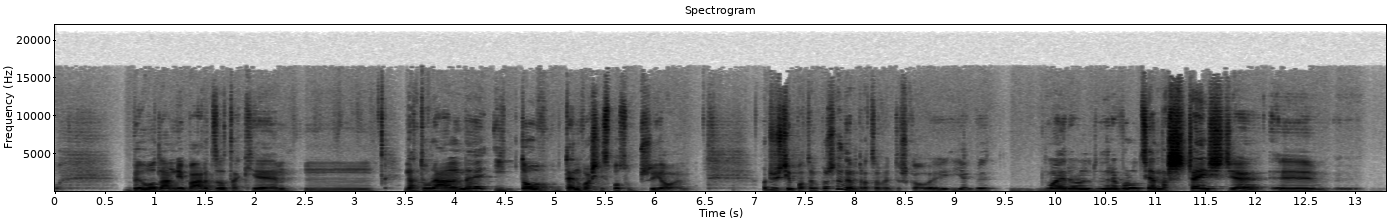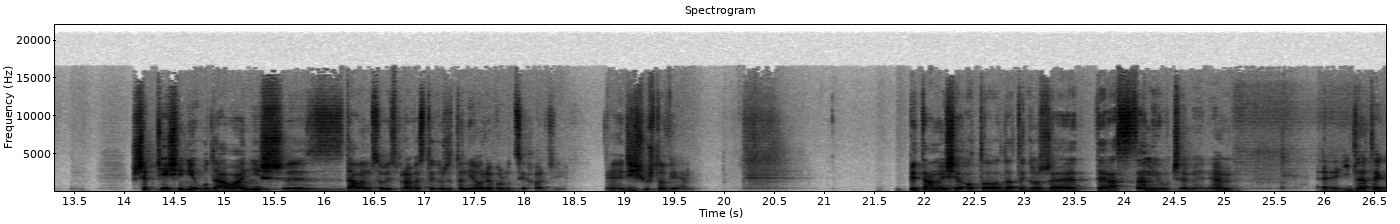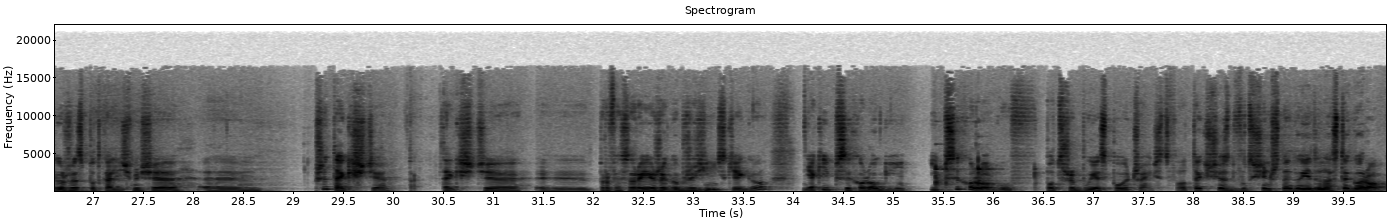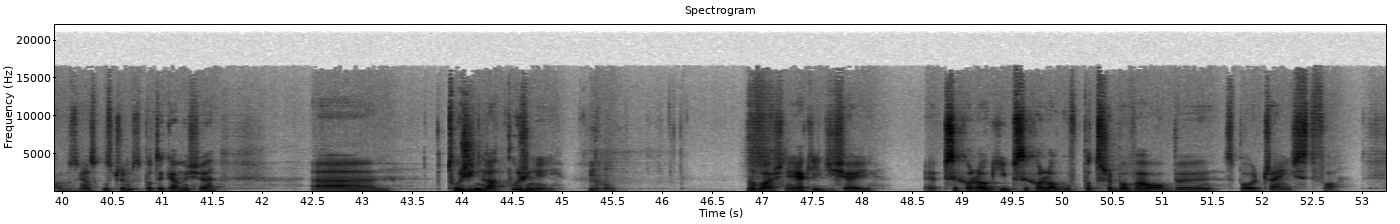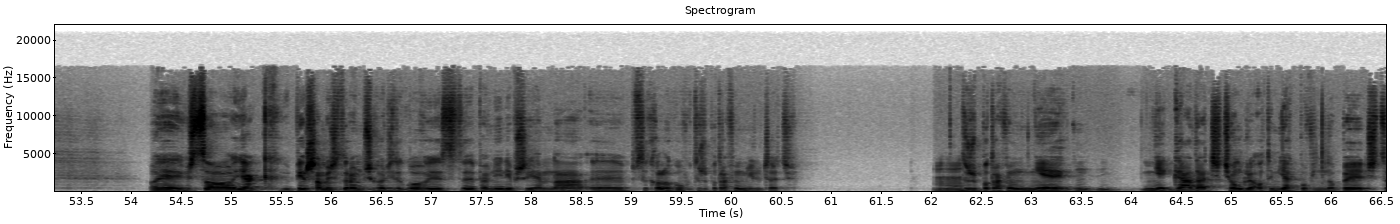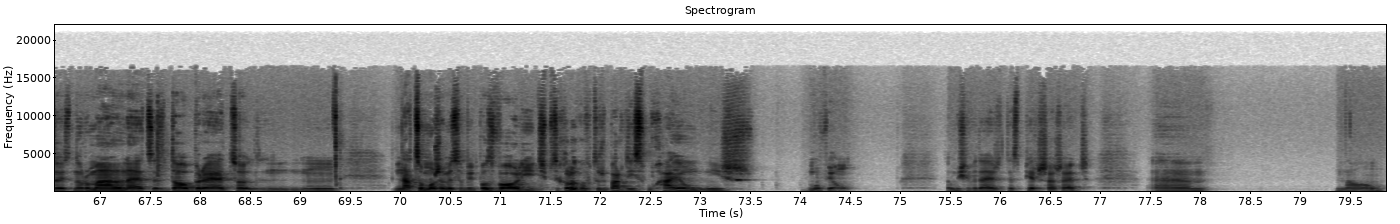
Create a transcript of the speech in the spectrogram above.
było dla mnie bardzo takie mm, naturalne i to ten właśnie sposób przyjąłem. Oczywiście potem poszedłem pracować do szkoły i jakby moja re- rewolucja na szczęście y, szybciej się nie udała niż y, zdałem sobie sprawę z tego, że to nie o rewolucję chodzi. Nie? Dziś już to wiem. Pytamy się o to, dlatego że teraz sami uczymy, nie? E, I dlatego, że spotkaliśmy się e, przy tekście. Tak. Tekście e, profesora Jerzego Brzezińskiego, jakiej psychologii i psychologów potrzebuje społeczeństwo. Tekście z 2011 roku, w związku z czym spotykamy się e, tuzin lat później. No. No właśnie, jakiej dzisiaj psychologii i psychologów potrzebowałoby społeczeństwo? Ojej, wiesz co, jak pierwsza myśl, która mi przychodzi do głowy jest y, pewnie nieprzyjemna. Y, psychologów, którzy potrafią milczeć. Którzy potrafią nie, nie gadać ciągle o tym, jak powinno być, co jest normalne, co jest dobre, co, mm, na co możemy sobie pozwolić. Psychologów, którzy bardziej słuchają niż mówią. To mi się wydaje, że to jest pierwsza rzecz. Em, no.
